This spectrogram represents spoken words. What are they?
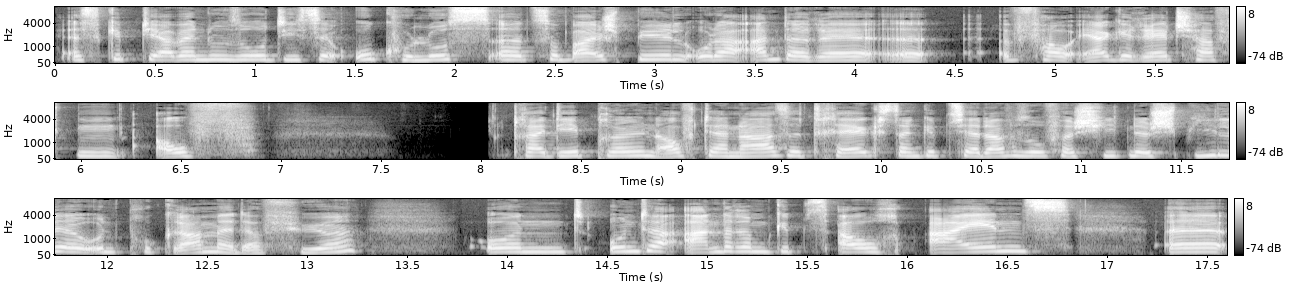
Es gibt ja, wenn du so diese Oculus äh, zum Beispiel oder andere äh, VR-Gerätschaften auf 3D-Brillen auf der Nase trägst, dann gibt's ja da so verschiedene Spiele und Programme dafür. Und unter anderem gibt's auch eins, äh,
